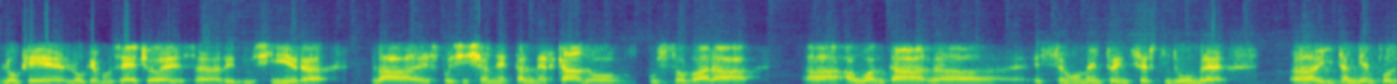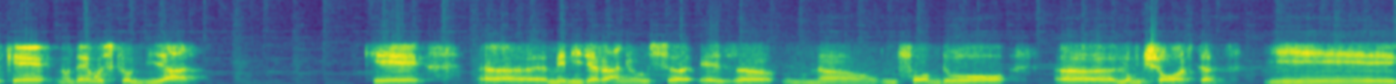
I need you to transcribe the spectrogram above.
lo, que, lo que hemos hecho es uh, reducir uh, la exposición neta al mercado justo para aguantar este momento de incertidumbre. Y también porque no tenemos que olvidar que Mediterraneous es un, un fondo long short y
